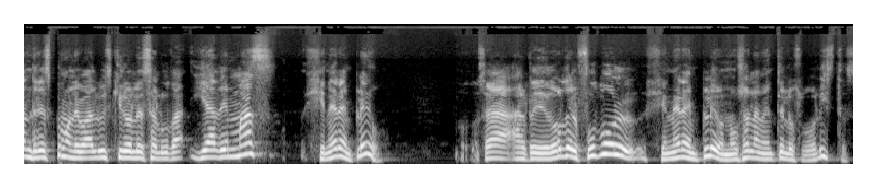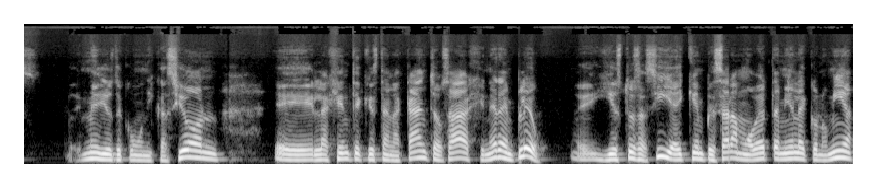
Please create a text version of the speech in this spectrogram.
Andrés, ¿cómo le va? Luis Quiero le saluda y además genera empleo. O sea, alrededor del fútbol genera empleo, no solamente los futbolistas, medios de comunicación, eh, la gente que está en la cancha, o sea, genera empleo. Eh, y esto es así, hay que empezar a mover también la economía.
